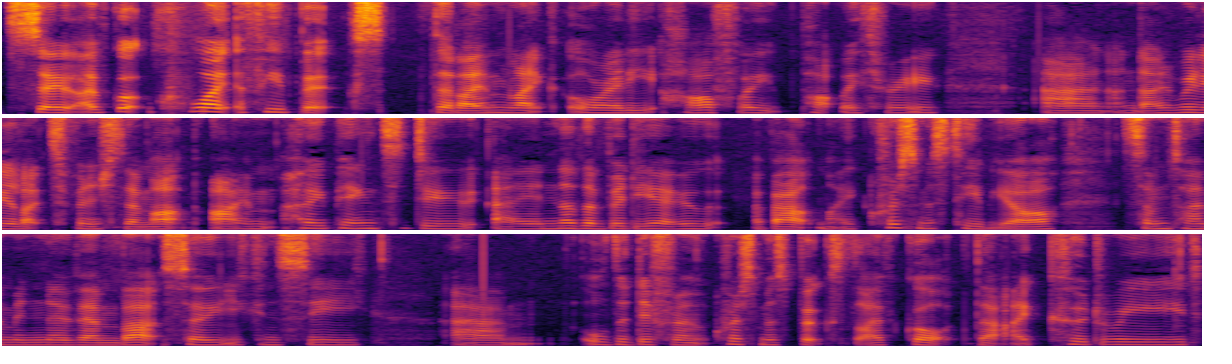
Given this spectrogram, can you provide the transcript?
So I've got quite a few books that I'm like already halfway, partway through, and, and I really like to finish them up. I'm hoping to do another video about my Christmas TBR sometime in November, so you can see um, all the different Christmas books that I've got that I could read.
